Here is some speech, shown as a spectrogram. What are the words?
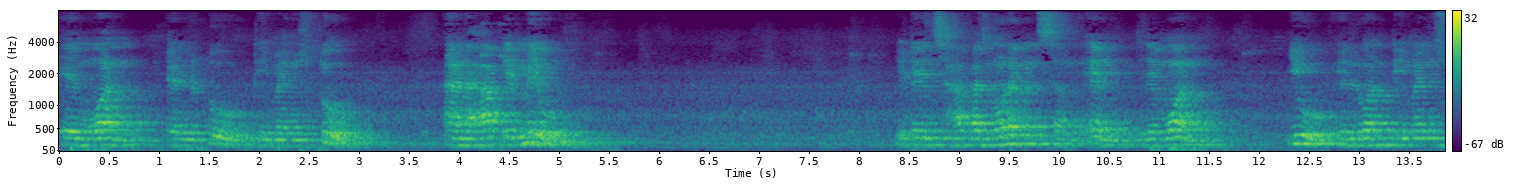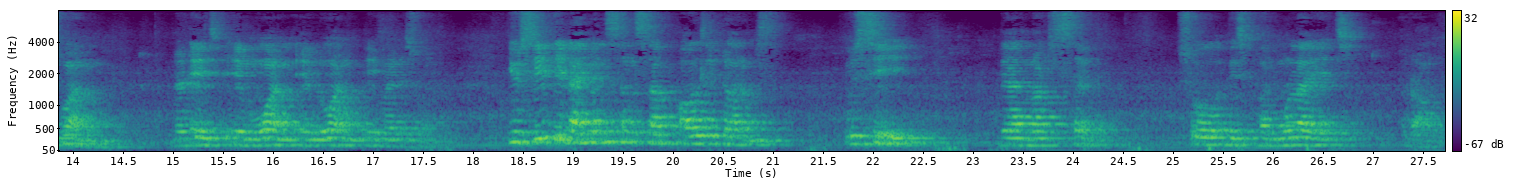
m1 l2 t minus 2 and half mu it is has no dimension m is m1 u l1 t minus 1 that is m1 l1 t minus 1 you see the dimensions of all the terms. You see they are not same so this formula is wrong.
